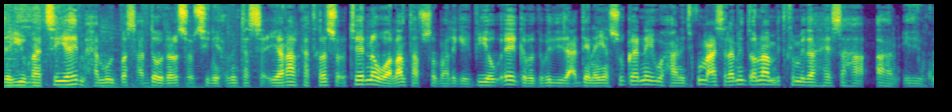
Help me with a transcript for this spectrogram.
aad ayuu mahadsan yahay maxamuud mascado oo nala socodsiinaya xubintaasi ciyaara halkaad kala socoteenna waa laanta af soomaaliga ee v o a. Gabagabadii idacaddeen ayaan soo gaarnay waxaan idinku macasalaamin doonaa mid ka mid ah heesaha aan idinku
